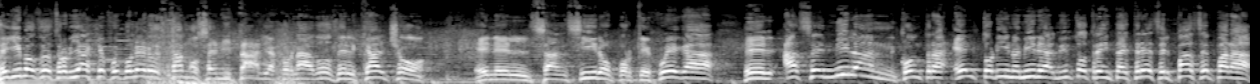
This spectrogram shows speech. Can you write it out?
Seguimos nuestro viaje futbolero. Estamos en Italia, jornada 2 del calcio en el San Siro porque juega el AC Milan contra el Torino. Y mire, al minuto 33 el pase para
